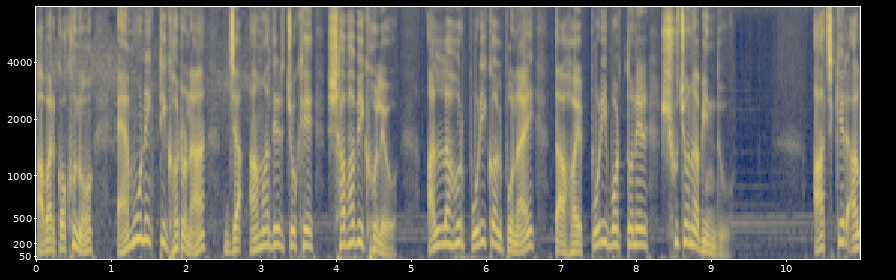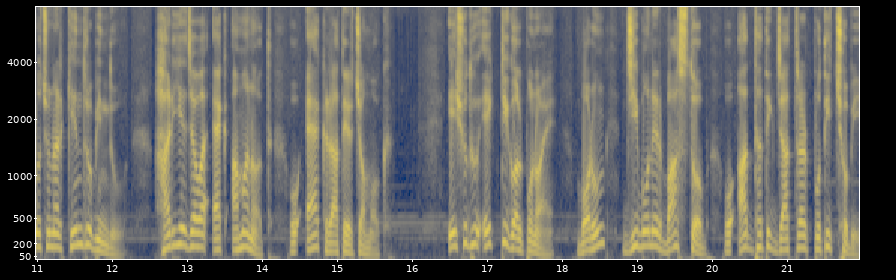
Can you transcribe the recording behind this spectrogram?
আবার কখনো এমন একটি ঘটনা যা আমাদের চোখে স্বাভাবিক হলেও আল্লাহর পরিকল্পনায় তা হয় পরিবর্তনের সূচনা বিন্দু আজকের আলোচনার কেন্দ্রবিন্দু, হারিয়ে যাওয়া এক আমানত ও এক রাতের চমক। এ শুধু একটি গল্প নয় বরং জীবনের বাস্তব ও আধ্যাত্মিক যাত্রার প্রতিচ্ছবি।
